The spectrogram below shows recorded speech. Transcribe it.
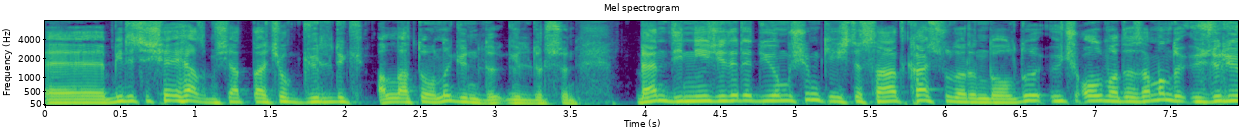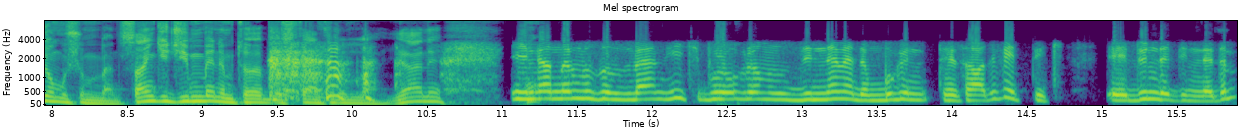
E, birisi şey yazmış hatta çok güldük. Allah da onu güldü- güldürsün. Ben dinleyicilere diyormuşum ki işte saat kaç sularında oldu? 3 olmadığı zaman da üzülüyormuşum ben. Sanki cin benim tövbe estağfurullah. Yani İnanır mısınız ben hiç programınızı dinlemedim. Bugün tesadüf ettik. E, dün de dinledim.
